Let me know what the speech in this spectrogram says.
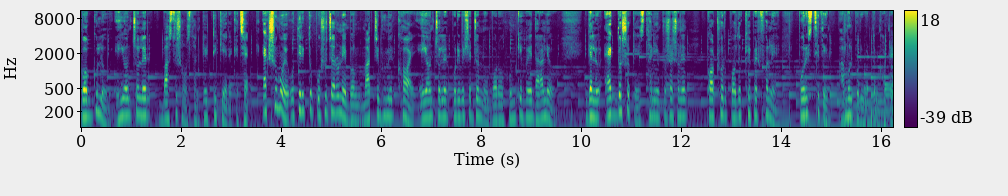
বকগুলো এই অঞ্চলের বাস্তু সংস্থানকে টিকিয়ে রেখেছে। একসময় অতিরিক্ত পশুচারণ এবং মাতৃভূমির ক্ষয় এই অঞ্চলের পরিবেশের জন্য বড় হুমকি হয়ে দাঁড়ালেও গেল এক দশকে স্থানীয় প্রশাসনের কঠোর পদক্ষেপের ফলে পরিস্থিতির আমূল পরিবর্তন ঘটে।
